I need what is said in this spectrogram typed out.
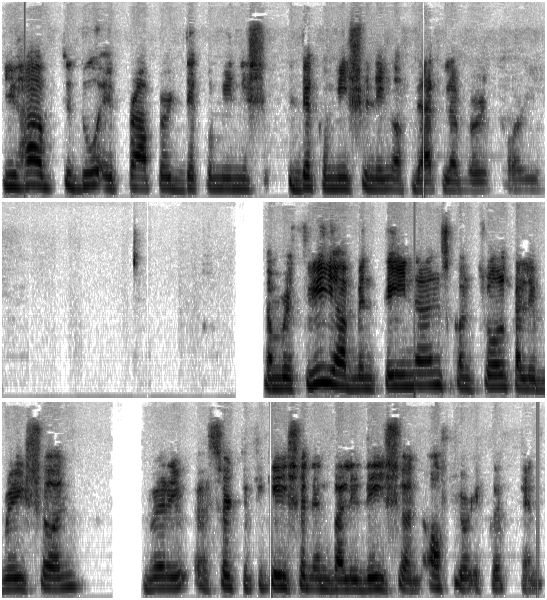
you have to do a proper decommissioning of that laboratory. Number three, you have maintenance, control, calibration, very, uh, certification, and validation of your equipment.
